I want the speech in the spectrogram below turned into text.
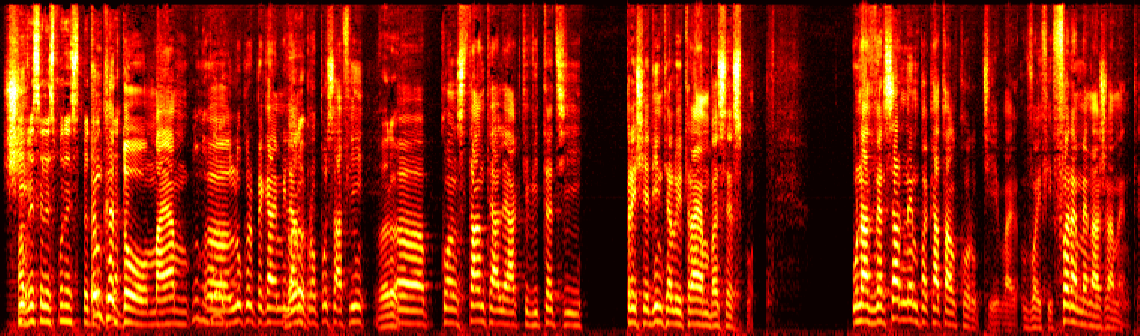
Și A, vreți să le spuneți pe tot? Încă da. două mai am nu, nu, uh, lucruri pe care mi le-am propus a fi uh, constante ale activității președintelui Traian Băsescu. Un adversar neîmpăcat al corupției voi fi, fără menajamente.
